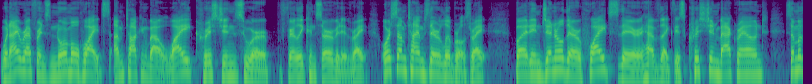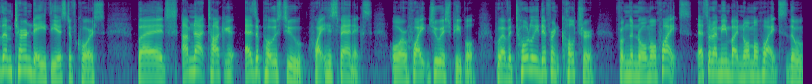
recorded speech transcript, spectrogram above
When I reference normal whites, I'm talking about white Christians who are fairly conservative, right? Or sometimes they're liberals, right? But in general, they're whites. They have like this Christian background. Some of them turned atheist, of course. But I'm not talking as opposed to white Hispanics or white Jewish people who have a totally different culture from the normal whites. That's what I mean by normal whites. The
